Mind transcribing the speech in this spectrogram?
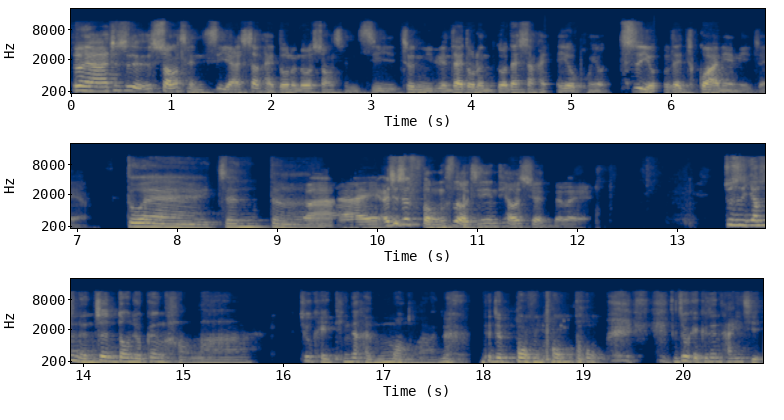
对啊，就是双城记啊，上海多伦多双城记，就你人在多伦多，但上海也有朋友挚友在挂念你这样。对，真的，哎，而且是粉色，我精心挑选的嘞。就是要是能震动就更好啦，就可以听得很猛啊，它就嘣嘣嘣，你就可以跟着它一起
